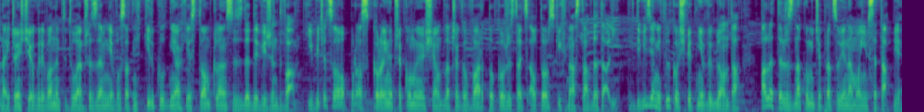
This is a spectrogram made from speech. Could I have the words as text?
Najczęściej ogrywanym tytułem przeze mnie w ostatnich kilku dniach jest Tom Clancy's The Division 2. I wiecie co? Po raz kolejny przekonuję się, dlaczego warto korzystać z autorskich nastaw detali. Dywizja nie tylko świetnie wygląda, ale też znakomicie pracuje na moim setupie.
